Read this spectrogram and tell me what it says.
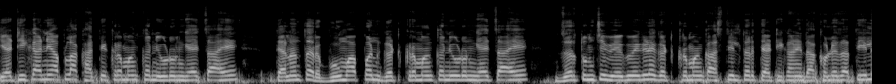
या ठिकाणी आपला खाते क्रमांक निवडून घ्यायचा आहे. त्यानंतर भूमापन गट क्रमांक निवडून घ्यायचा आहे. जर तुमचे वेगवेगळे गट क्रमांक असतील तर त्या ठिकाणी दाखवले जातील.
